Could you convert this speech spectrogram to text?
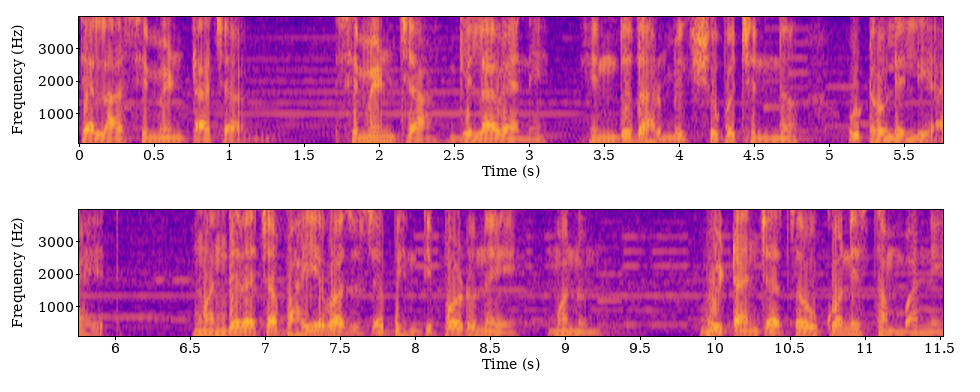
त्याला सिमेंटाच्या सिमेंटच्या गिलाव्याने हिंदू धार्मिक शुभचिन्ह उठवलेली आहेत. मंदिराच्या बाह्य बाजूच्या भिंती पडू नये म्हणून विटांच्या चौकोनी स्तंभांनी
